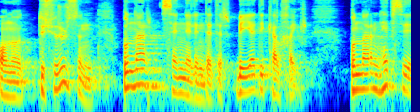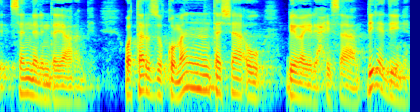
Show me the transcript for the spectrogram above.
onu düşürürsün. Bunlar senin elindedir. بِيَدِكَ الْخَيْرِ Bunların hepsi senin elinde ya Rabbi. وَتَرْزُقُ مَنْ تَشَاءُ بِغَيْرِ حِسَابٍ Dilediğini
